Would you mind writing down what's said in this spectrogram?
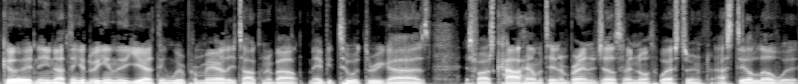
good. And, you know, I think at the beginning of the year, I think we were primarily talking about maybe two or three guys as far as Kyle Hamilton and Brandon Joseph at Northwestern. I still love what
